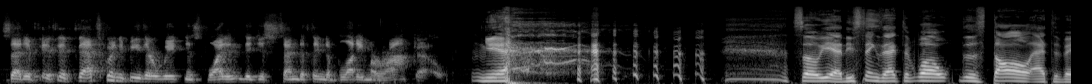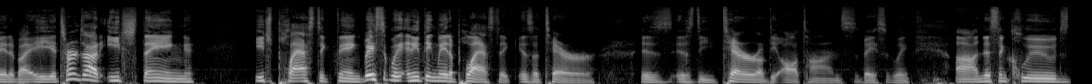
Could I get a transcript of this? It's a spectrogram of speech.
said if, if if that's going to be their weakness, why didn't they just send a thing to bloody Morocco? Yeah. so yeah, these things active. Well, this doll activated by. It turns out each thing, each plastic thing, basically anything made of plastic, is a terror. Is is the terror of the Autons basically? Uh, and this includes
